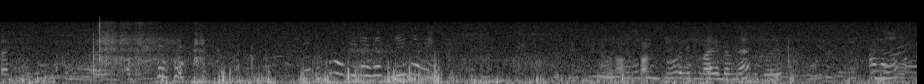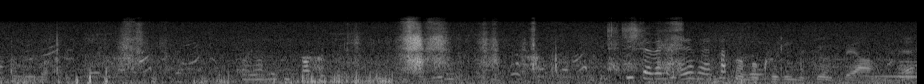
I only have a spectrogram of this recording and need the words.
Guck, wie der da drüber hängt. Und ich meine beim Visuell. Ne? Oh, wir haben das nicht drauf. Siehst du, wenn einer seiner Schatten Mal so... kuscheln mit so einem Wärmen, ne?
